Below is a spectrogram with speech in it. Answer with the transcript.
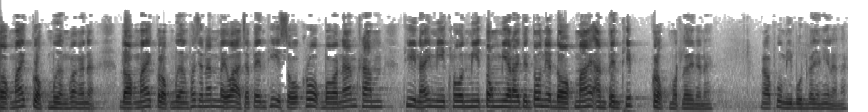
ดอกไม้กลบเมืองเพราะงั้นน่ะดอกไม้กลบเมือง เพราะฉะนั้นไม่ว่าจะเป็นที่โสโครกบ่อน้ำคำที่ไหนมีโคลนมีตมมีอะไรเป็นต้นเนี่ยดอกไม้อันเป็นทิพย์กลบหมดเลยเนี่ยนะเราผู้มีบุญก็อย่างนี้แหละนะ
